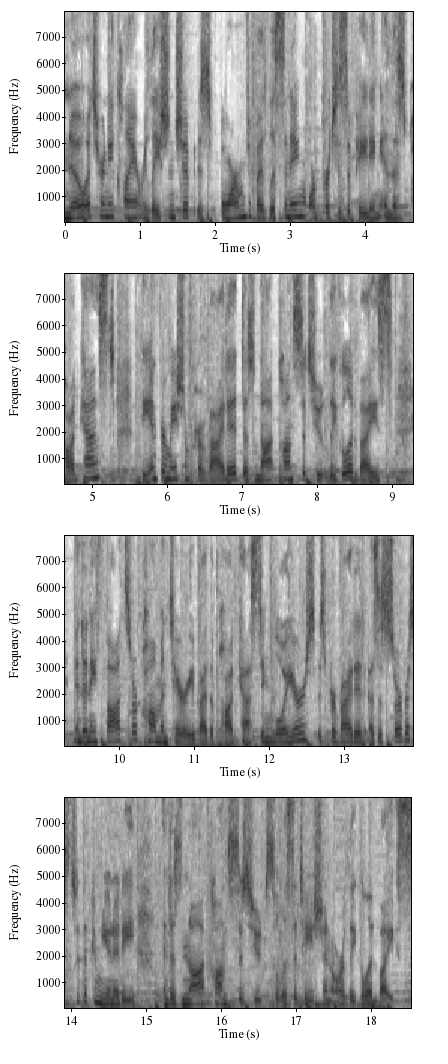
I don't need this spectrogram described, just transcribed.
No attorney client relationship is formed by listening or participating in this podcast. The information provided does not constitute legal advice, and any thoughts or commentary by the podcasting lawyers is provided as a service to the community and does not constitute solicitation or legal advice.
